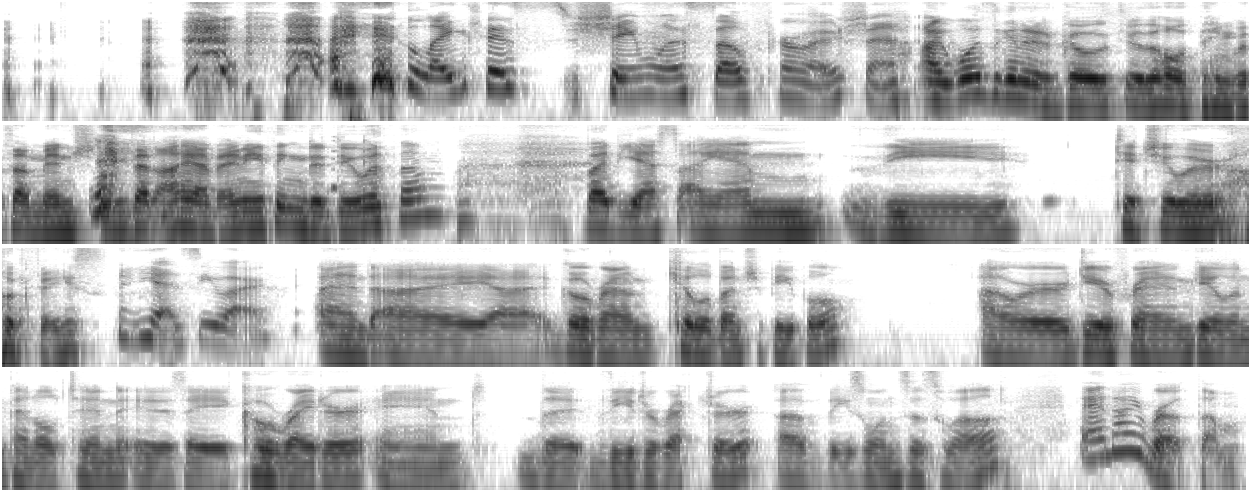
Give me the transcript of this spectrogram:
I like this shameless self promotion. I was going to go through the whole thing without mentioning that I have anything to do with them. But yes, I am the titular Hookface. yes, you are. and I uh, go around kill a bunch of people. Our dear friend Galen Pendleton is a co-writer and the the director of these ones as well, and I wrote them.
